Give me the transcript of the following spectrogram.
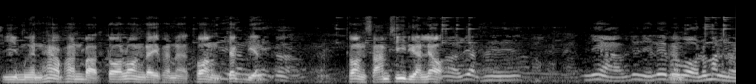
สี่หมื่นห้าพันบาท ต่อร่องได้พะนะทองจักเดือนเออทองสามสี่เดือนแล้วเออเรียกให้เนี่ยอยู่นี่เลยไปบอกน้ำมันเหรอ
